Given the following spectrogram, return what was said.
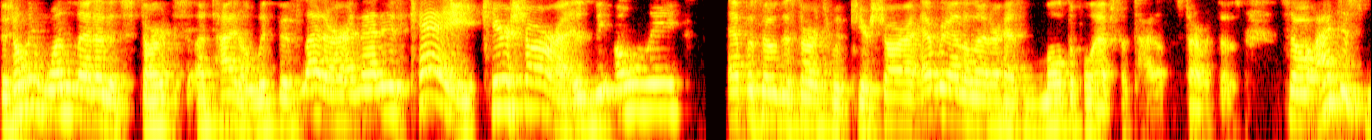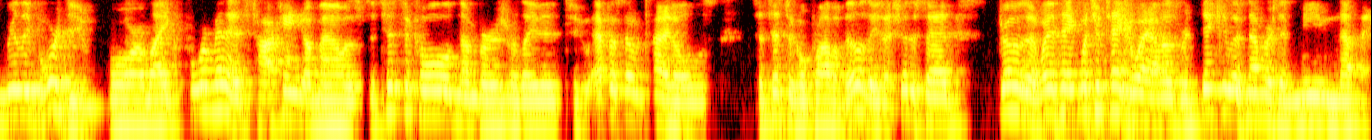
There's only one letter that starts a title with this letter, and that is K. Kir'Shara is the only episode that starts with Kir'Shara. Every other letter has multiple episode titles that start with those. So I just really bored you for like four minutes talking about statistical numbers related to episode titles, statistical probabilities. I should have said, Drosin, what do you think? What's your takeaway on those ridiculous numbers that mean nothing?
